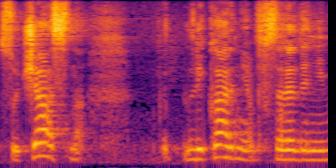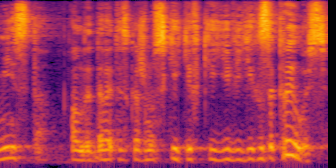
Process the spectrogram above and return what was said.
сучасна лікарня всередині міста, але давайте скажемо, скільки в Києві їх закрилося.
